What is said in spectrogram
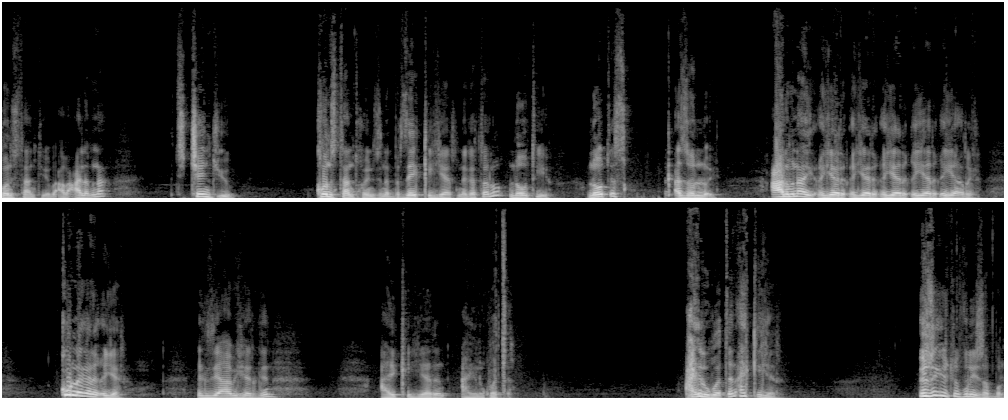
ኮንስታንት እዩ ኣብ ዓለምና ቸንጅ እዩ ኮንስታንት ኮይኑ ዝነብር ዘይቅየር ነገር ተሎ ለውጢ እዩ ለውጢስ ቃ ዘሎ እዩ ዓለምና ይቕየር ይቕየር ይቕየር ይቕየር ይቕየር ኩሉ ነገር ይቕየር እግዚኣብሄር ግን ኣይቅየርን ኣይልወጥን ኣይልወጥን ኣይቅየርን እዚ እዩ ፍሉይ ዘብሎ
